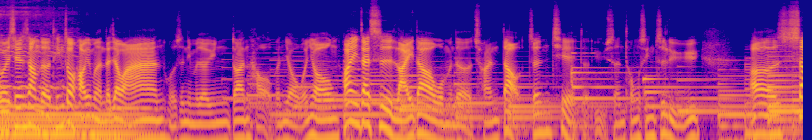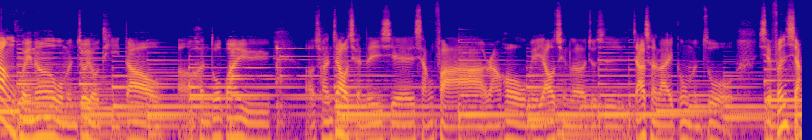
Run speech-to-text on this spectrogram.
各位线上的听众好友们，大家晚安，我是你们的云端好朋友文勇，欢迎再次来到我们的传道真切的与神同行之旅。呃，上回呢，我们就有提到呃很多关于呃传教前的一些想法，然后我们也邀请了就是嘉诚来跟我们做一些分享。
